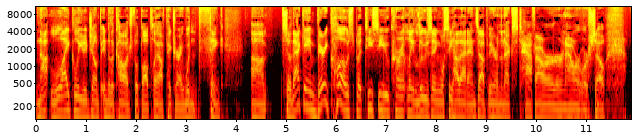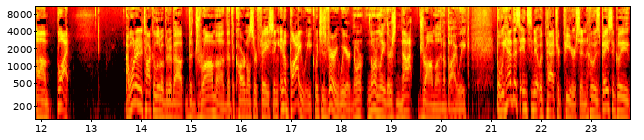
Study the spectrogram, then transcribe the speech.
not likely to jump into the college football playoff picture, I wouldn't think. Um, so that game very close, but TCU currently losing. We'll see how that ends up here in the next half hour or an hour or so. Um, but I wanted to talk a little bit about the drama that the Cardinals are facing in a bye week, which is very weird. Nor- normally, there's not drama in a bye week, but we had this incident with Patrick Peterson, who is basically uh,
